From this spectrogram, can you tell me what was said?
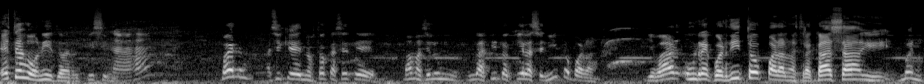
Este es bonito, es riquísimo. Ajá. Bueno, así que nos toca hacer que vamos a hacer un, un gastito aquí a la ceñito para llevar un recuerdito para nuestra casa y bueno,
